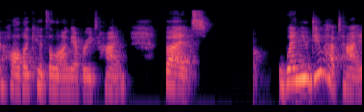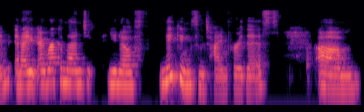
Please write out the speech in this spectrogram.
haul the kids along every time. But when you do have time, and I, I recommend, you know, making some time for this um,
